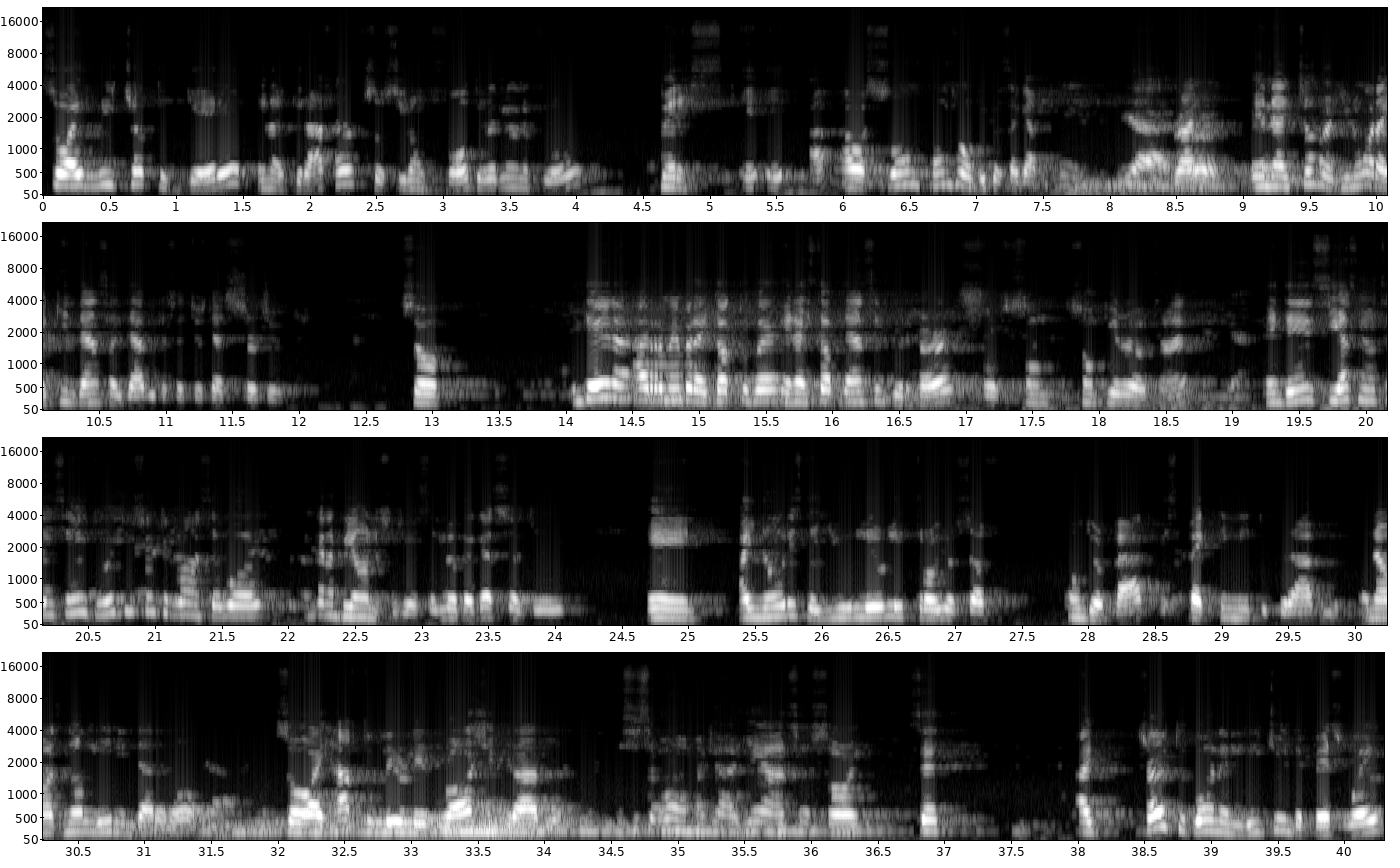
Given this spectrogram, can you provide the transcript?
So I reach out to get it, and I grab her so she don't fall directly on the floor. But it's, it, it, I, I was so uncomfortable because I got pain, Yeah. right? Sure. And I told her, you know what, I can't dance like that because I just got surgery. So then I remember I talked to her, and I stopped dancing with her for some some period of time. Yeah. And then she asked me one time, say, hey, do I do something wrong? I said, well, I'm gonna be honest with you. I said, look, I got surgery, and I noticed that you literally throw yourself on your back, expecting me to grab you, and I was not leading that at all. Yeah. So I have to literally rush and grab you. And she said, oh my God, yeah, I'm so sorry. said, I try to go in and lead you in the best way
